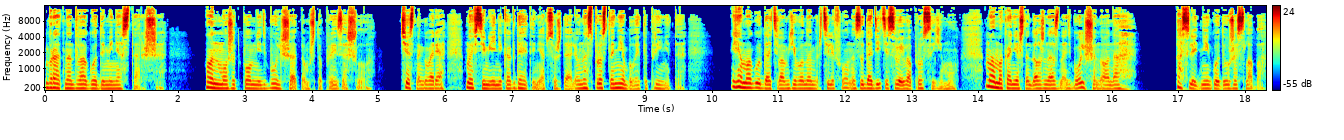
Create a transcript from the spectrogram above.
брат на два года меня старше. Он может помнить больше о том, что произошло. Честно говоря, мы в семье никогда это не обсуждали, у нас просто не было это принято. Я могу дать вам его номер телефона, зададите свои вопросы ему. Мама, конечно, должна знать больше, но она последние годы уже слаба,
